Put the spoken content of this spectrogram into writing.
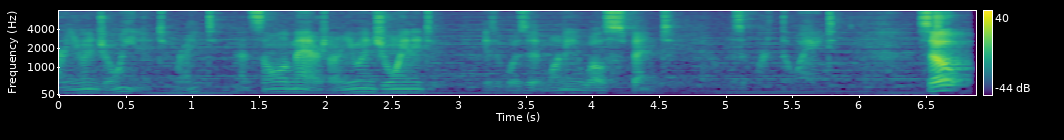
are you enjoying it, right? That's all that matters. Are you enjoying it? Is, was it money well spent? Was it worth the wait? So,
